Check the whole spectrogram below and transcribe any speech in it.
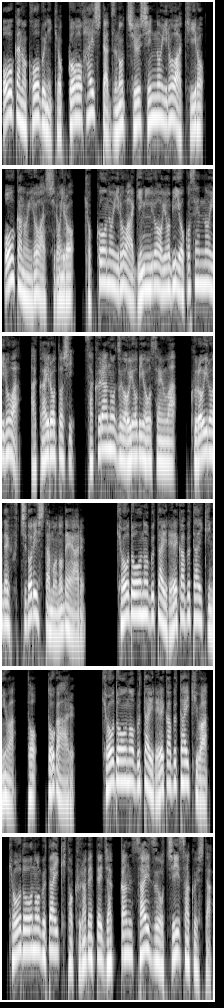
桜花の後部に極光を配した図の中心の色は黄色、桜花の色は白色、極光の色は銀色及び横線の色は赤色とし、桜の図及び横線は黒色で縁取りしたものである。共同の部隊霊下部隊機には、と、とがある。共同の部隊霊下部隊機は、共同の部隊機と比べて若干サイズを小さくした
